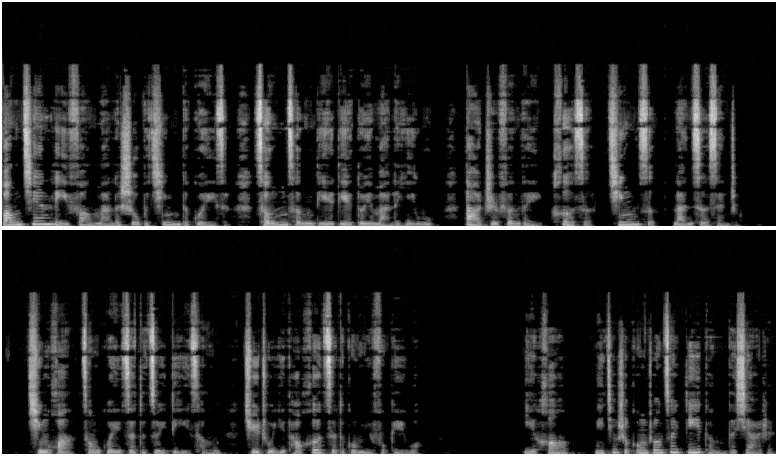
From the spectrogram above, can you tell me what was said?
房间里放满了数不清的柜子，层层叠叠堆满了衣物，大致分为褐色、青色、蓝色三种。青花从柜子的最底层取出一套褐色的宫女服给我。以后你就是宫中最低等的下人。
